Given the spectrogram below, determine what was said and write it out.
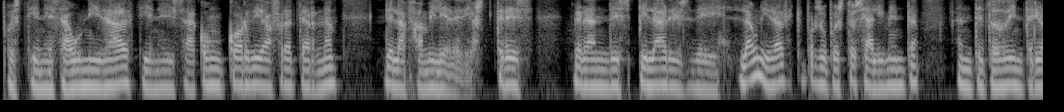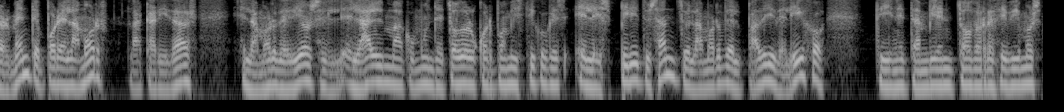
pues tiene esa unidad, tiene esa concordia fraterna de la familia de Dios. Tres grandes pilares de la unidad, que por supuesto se alimenta ante todo interiormente por el amor, la caridad, el amor de Dios, el, alma común de todo el cuerpo místico que es el Espíritu Santo, el amor del Padre y del Hijo. Tiene también, todos recibimos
